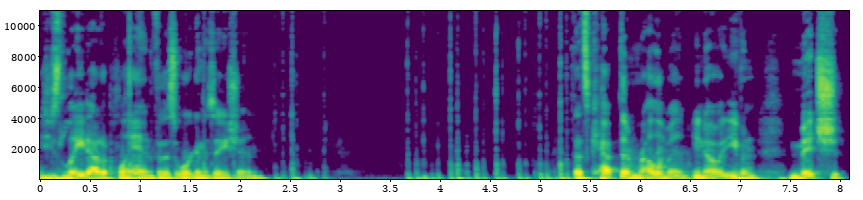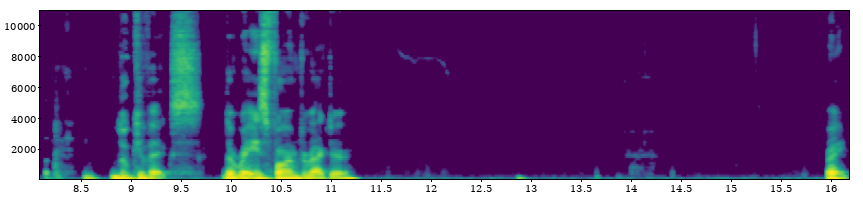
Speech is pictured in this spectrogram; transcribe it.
he's laid out a plan for this organization that's kept them relevant. You know, even Mitch Lukevics, the Rays farm director. Right?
